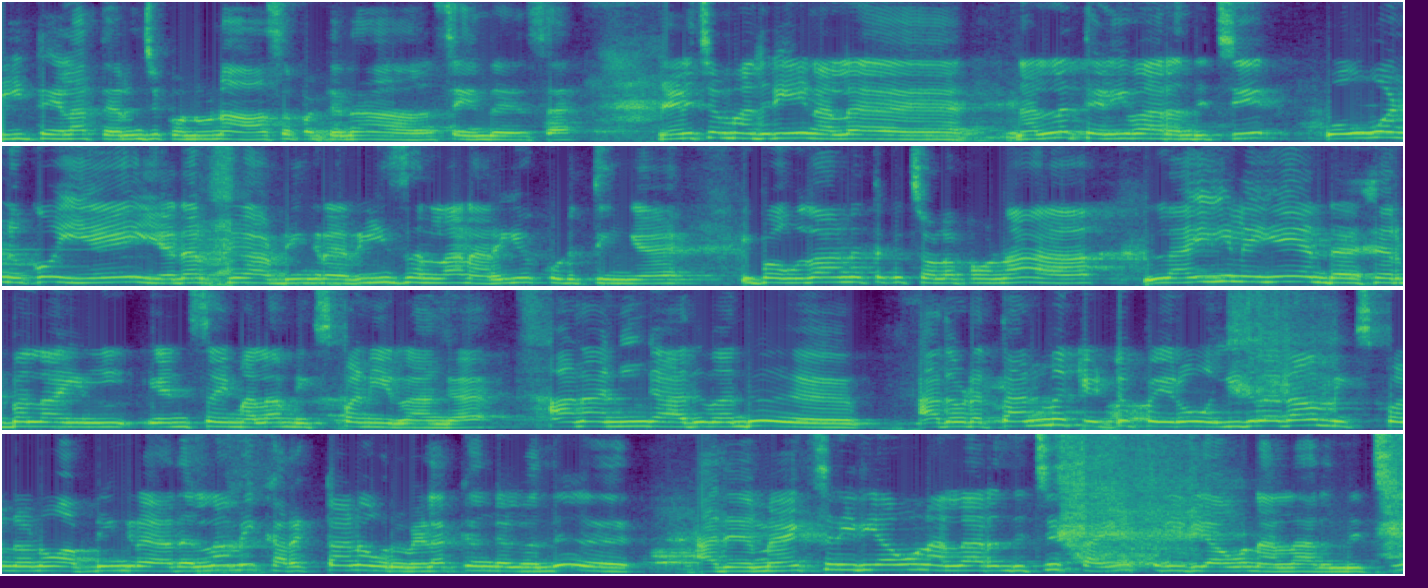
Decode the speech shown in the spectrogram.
டீட்டெயிலாக தெரிஞ்சுக்கணும்னு ஆசைப்பட்டு தான் சேர்ந்தது சார் நினைச்ச மாதிரியே நல்ல நல்ல தெளிவா இருந்துச்சு. ஒவ்வொன்றுக்கும் ஏன் எதற்கு அப்படிங்கிற ரீசன்லாம் நிறைய கொடுத்தீங்க. இப்போ உதாரணத்துக்கு சொல்ல போனா லையிலேயே அந்த ஹெர்பல் ஆயில் என்சைம் எல்லாம் மிக்ஸ் பண்ணிடுறாங்க. ஆனா நீங்க அது வந்து அதோட தன்மை கெட்டு போயிடும் இதுல தான் மிக்ஸ் பண்ணணும் அப்படிங்கிற அதெல்லாமே கரெக்டான ஒரு விளக்கங்கள் வந்து அது மேக்ஸ் ரீதியாகவும் நல்லா இருந்துச்சு சயின்ஸ் ரீதியாகவும் நல்லா இருந்துச்சு.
